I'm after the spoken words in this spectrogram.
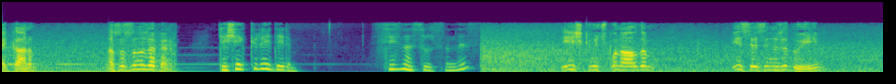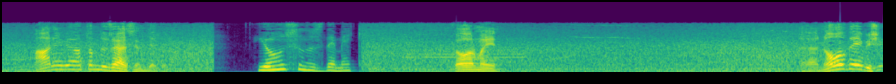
Şahika Hanım, nasılsınız efendim? Teşekkür ederim. Siz nasılsınız? İş güç bunu aldım. Bir sesinizi duyayım. Maneviyatım düzelsin dedi. Yoğunsunuz demek. Sormayın. Ee, ne oldu ev işi?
